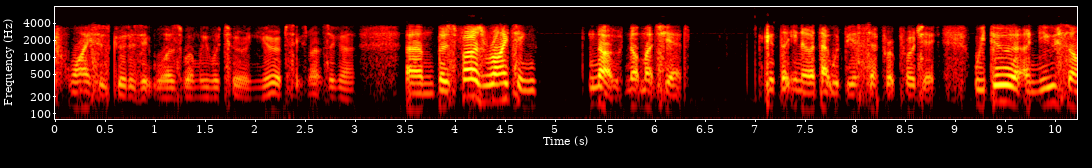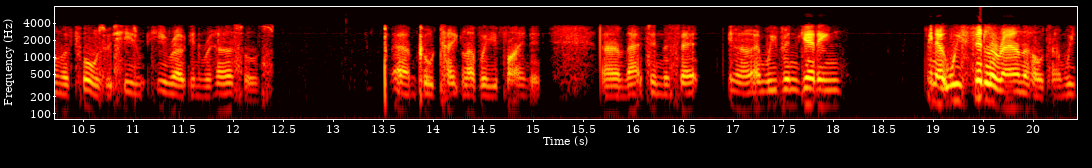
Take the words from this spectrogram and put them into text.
twice as good as it was when we were touring Europe six months ago. Um, but as far as writing, no, not much yet. You know, that would be a separate project. We do a, a new song of Paul's, which he he wrote in rehearsals, um, called "Take Love Where You Find It." Um, that's in the set, you know, and we've been getting, you know, we fiddle around the whole time. We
